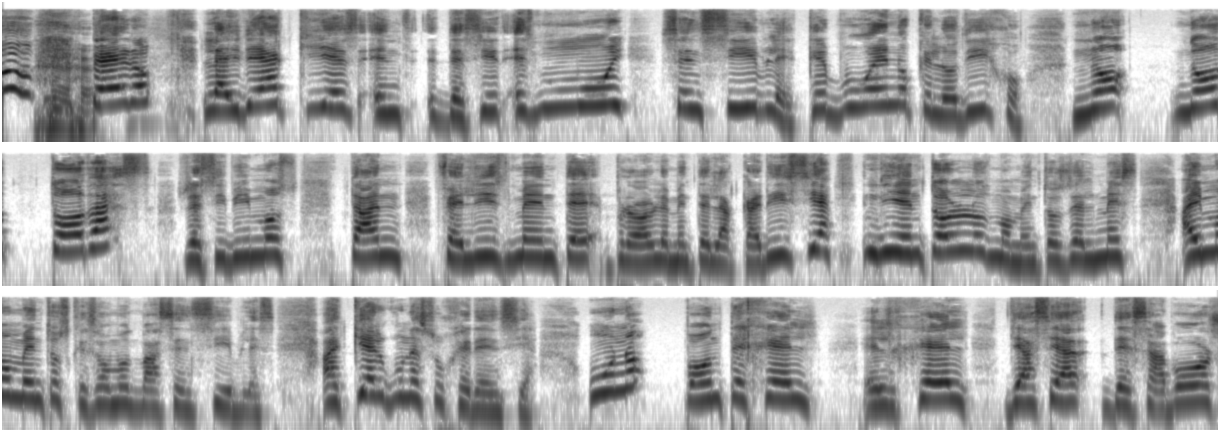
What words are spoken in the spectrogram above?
Pero la idea aquí es decir, es muy sensible, qué bueno que lo dijo. No no todas recibimos tan felizmente probablemente la caricia, ni en todos los momentos del mes. Hay momentos que somos más sensibles. Aquí alguna sugerencia. Uno, ponte gel. El gel, ya sea de sabor,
